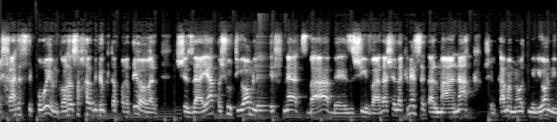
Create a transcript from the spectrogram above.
אחד הסיפורים, אני כבר לא זוכר בדיוק את הפרטים, אבל שזה היה פשוט יום לפני הצבעה באיזושהי ועדה של הכנסת על מענק של כמה מאות מיליונים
